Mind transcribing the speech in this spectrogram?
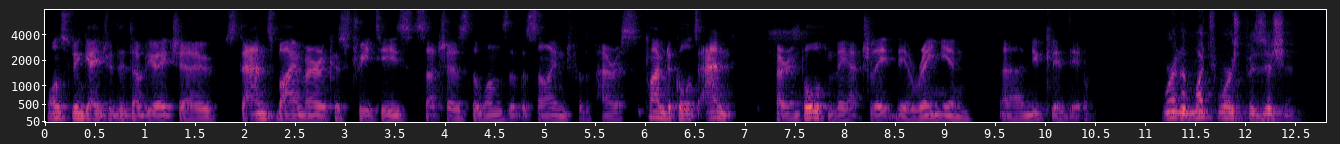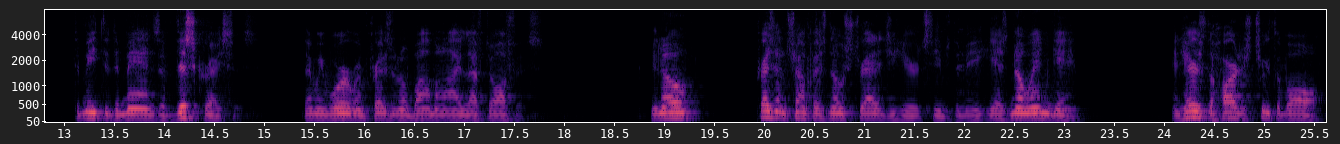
wants to engage with the WHO, stands by America's treaties, such as the ones that were signed for the Paris Climate Accords, and very importantly, actually, the Iranian uh, nuclear deal. We're in a much worse position to meet the demands of this crisis than we were when President Obama and I left office. You know, President Trump has no strategy here, it seems to me. He has no end game. And here's the hardest truth of all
